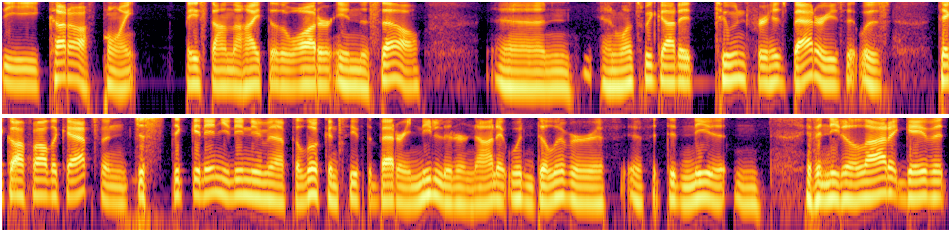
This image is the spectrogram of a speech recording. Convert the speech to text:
the cutoff point based on the height of the water in the cell. And and once we got it tuned for his batteries it was take off all the caps and just stick it in. You didn't even have to look and see if the battery needed it or not. It wouldn't deliver if if it didn't need it. And if it needed a lot it gave it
